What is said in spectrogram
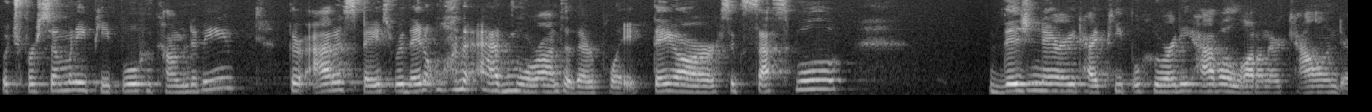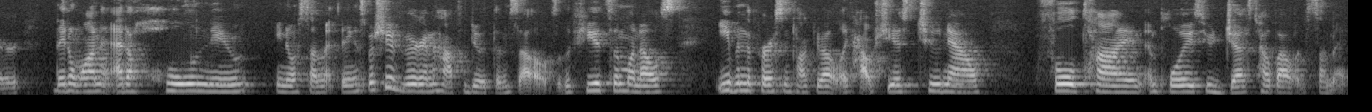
which for so many people who come to me, they're at a space where they don't want to add more onto their plate. They are successful, visionary type people who already have a lot on their calendar. They don't want to add a whole new, you know, summit thing, especially if they're going to have to do it themselves. If you had someone else, even the person talked about like how she has two now full-time employees who just help out with summit.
